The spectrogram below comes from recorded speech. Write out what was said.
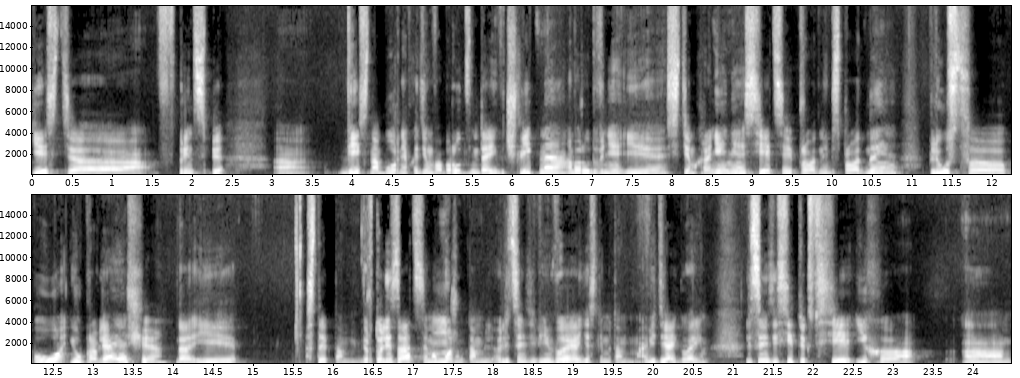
есть, э, в принципе, весь набор необходимого оборудования, да, и вычислительное оборудование, и система хранения, сети, проводные, беспроводные, плюс ПО и управляющие, да, и стек там виртуализации мы можем, там лицензии VMware, если мы там о VDI говорим, лицензии Citrix, все их э,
